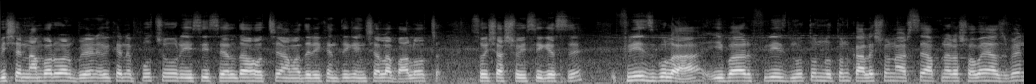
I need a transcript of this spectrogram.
বিশ্বের নাম্বার ওয়ান ব্র্যান্ড ওইখানে প্রচুর এসি সেল দেওয়া হচ্ছে আমাদের এখান থেকে। ইনশাল্লাহ ভালো ছয় সাতশো এসি গেছে। ফ্রিজগুলা এবার ফ্রিজ নতুন নতুন কালেকশন আসছে। আপনারা সবাই আসবেন,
